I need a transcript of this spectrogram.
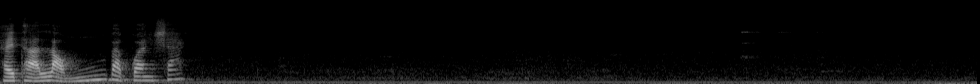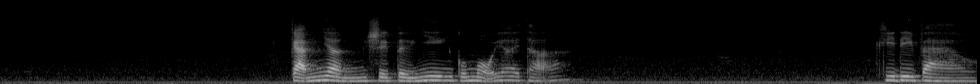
Hãy thả lỏng và quan sát. Cảm nhận sự tự nhiên của mỗi hơi thở. Khi đi vào,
